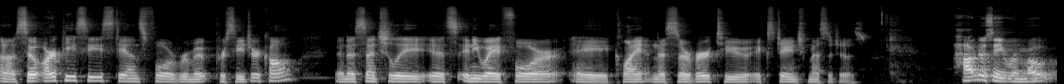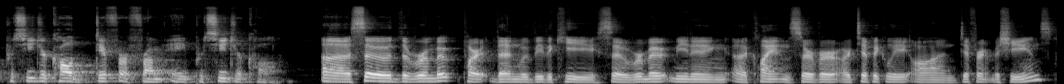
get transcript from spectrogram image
Uh, so RPC stands for Remote Procedure Call, and essentially it's any way for a client and a server to exchange messages. How does a remote procedure call differ from a procedure call? Uh, so the remote part then would be the key. So remote meaning a client and server are typically on different machines,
